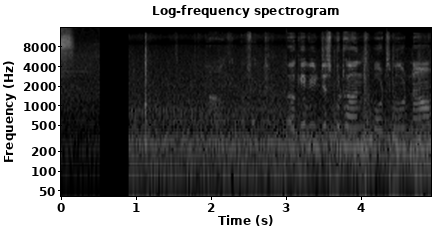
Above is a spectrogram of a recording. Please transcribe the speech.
this? Okay, we've just put her in sports mode now.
